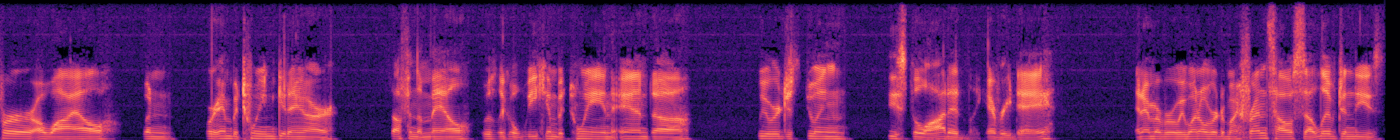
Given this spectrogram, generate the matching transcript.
For a while, when we're in between getting our stuff in the mail, it was like a week in between, and uh, we were just doing these Dilaudid like every day. And I remember we went over to my friend's house that lived in these,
